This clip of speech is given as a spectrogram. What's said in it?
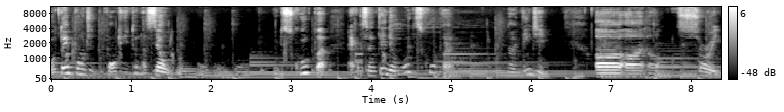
botou em ponto, ponto de entonação o, o, o, o, desculpa, é que a pessoa entendeu. Oh, desculpa. Não entendi. Uh, uh, uh, sorry,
